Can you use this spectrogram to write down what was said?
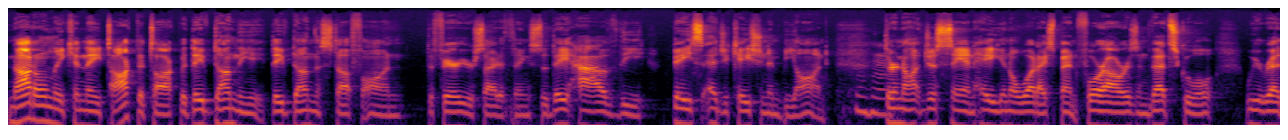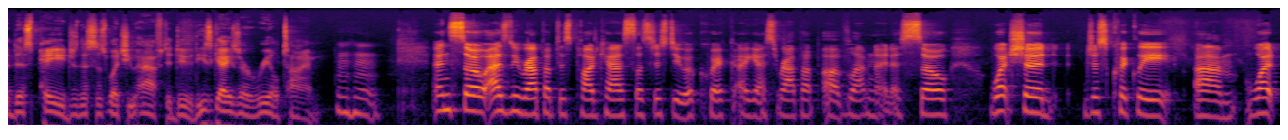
not only can they talk the talk, but they've done the they've done the stuff on the farrier side of things. So they have the base education and beyond. Mm-hmm. They're not just saying, "Hey, you know what? I spent 4 hours in vet school we read this page. This is what you have to do. These guys are real time. Mm-hmm. And so, as we wrap up this podcast, let's just do a quick, I guess, wrap up of laminitis. So, what should just quickly, um, what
